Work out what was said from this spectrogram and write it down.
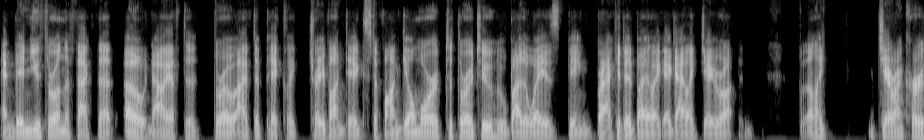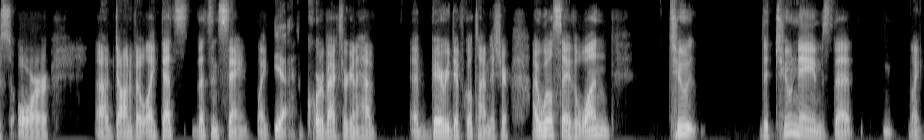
and then you throw in the fact that oh now I have to throw I have to pick like Trevon Diggs, Stephon Gilmore to throw to, who by the way is being bracketed by like a guy like J like Jayron Kearse or uh, Donovan. Like that's that's insane. Like Yeah. quarterbacks are going to have a very difficult time this year. I will say the one, two, the two names that like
